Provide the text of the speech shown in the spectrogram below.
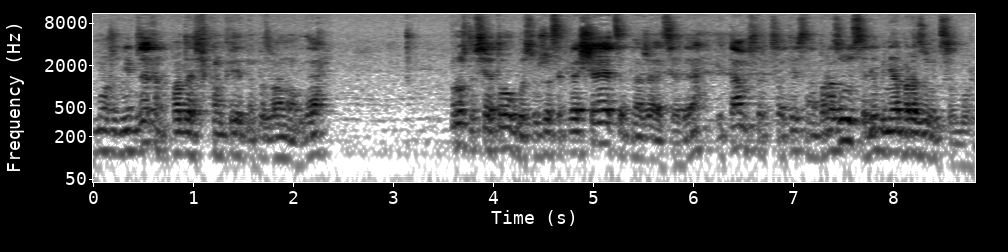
Может не обязательно попадать в конкретный позвонок, да? Просто вся эта область уже сокращается от нажатия, да, и там, со- соответственно, образуется, либо не образуется боль.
